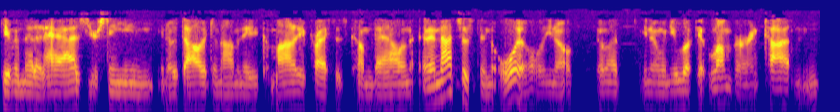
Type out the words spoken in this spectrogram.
given that it has, you're seeing, you know, dollar denominated commodity prices come down and not just in oil, you know, you know, when you look at lumber and cotton,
